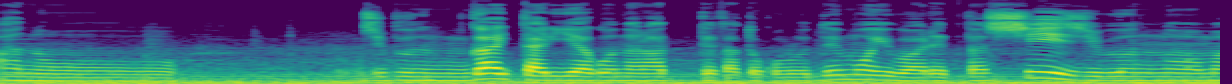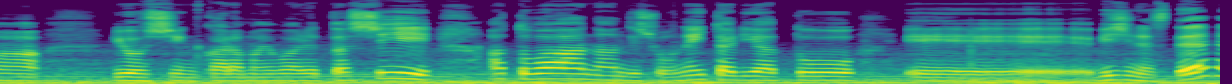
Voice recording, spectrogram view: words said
あのー自分がイタリア語習ってたところでも言われたし自分のまあ両親からも言われたしあとは何でしょうね。イタリアと、えー、ビジネスで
